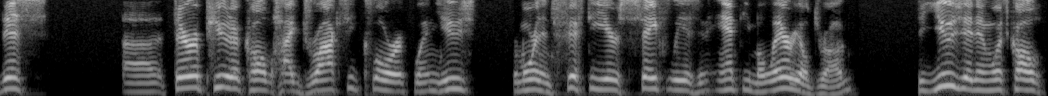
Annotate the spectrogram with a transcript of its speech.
this uh, therapeutic called hydroxychloroquine, used for more than 50 years safely as an anti malarial drug, to use it in what's called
